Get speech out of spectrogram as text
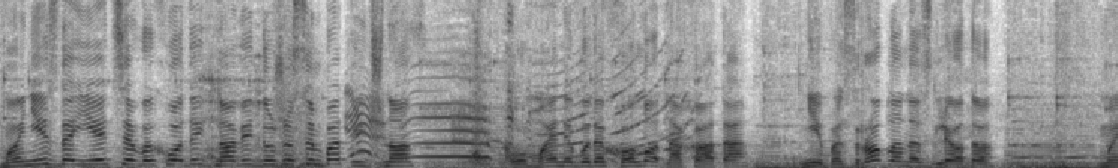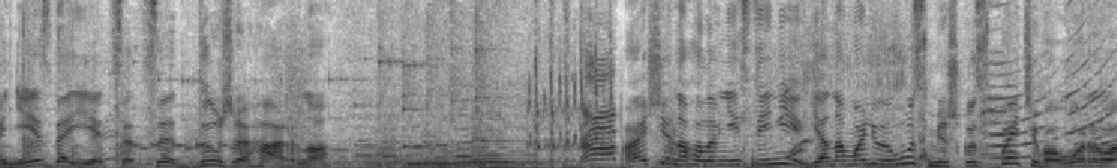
Мені здається, виходить навіть дуже симпатично. У мене буде холодна хата, ніби зроблена з льоду. Мені здається, це дуже гарно. А ще на головній стіні я намалюю усмішку з печива Орео.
